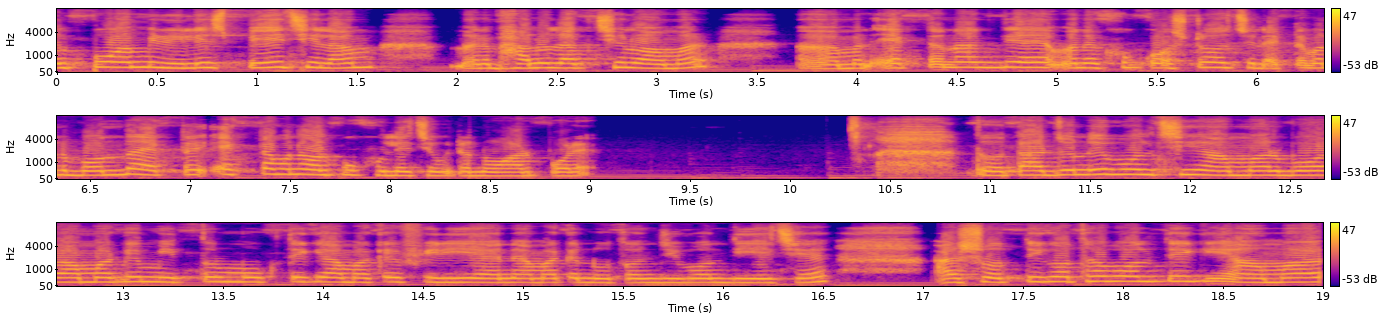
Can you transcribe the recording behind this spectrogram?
অল্প আমি রিলিজ পেয়েছিলাম মানে ভালো লাগছিল আমার। মানে একটা নাক দিয়ে মানে খুব কষ্ট হচ্ছিল, একটা মানে বন্ধ, একটা একটা মানে অল্প খুলেছে ওটা নেওয়ার পরে। তো তার জন্যই বলছি, আমার বর আমাকে মৃত্যুর মুখ থেকে আমাকে ফিরিয়ে এনে আমাকে নতুন জীবন দিয়েছে। আর সত্যি কথা বলতে কি, আমার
